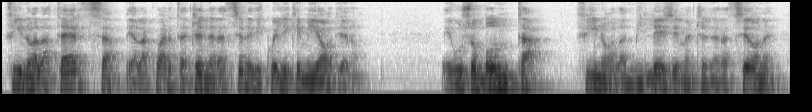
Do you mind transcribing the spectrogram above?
fino alla terza e alla quarta generazione di quelli che mi odiano, e uso bontà fino alla millesima generazione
